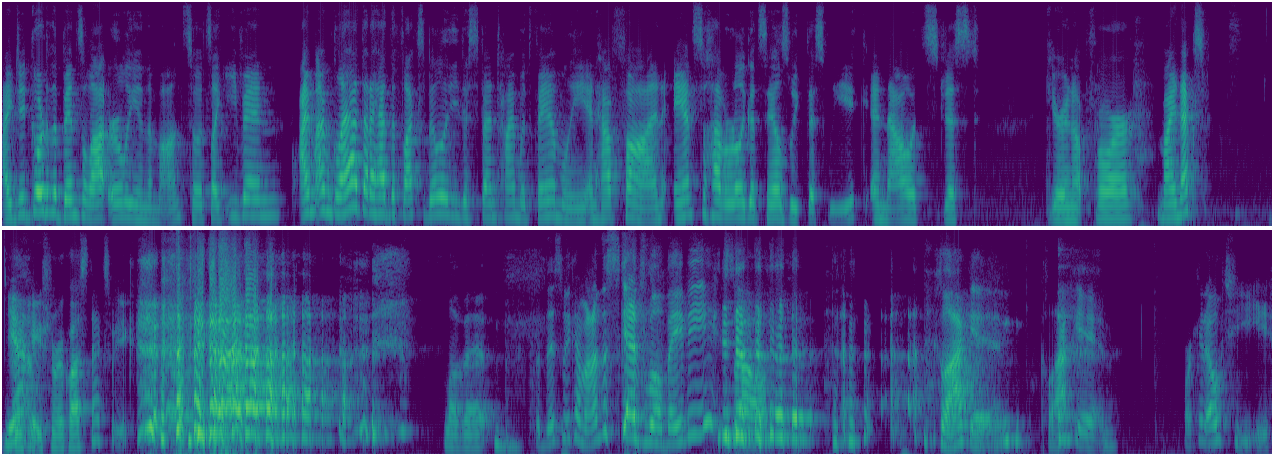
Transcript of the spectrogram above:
I did go to the bins a lot early in the month. So it's like even I'm I'm glad that I had the flexibility to spend time with family and have fun and still have a really good sales week this week. And now it's just gearing up for my next Yeah. vacation request next week. Love it. but this week I'm on the schedule, baby. So Clock in. clock in. Work at OT.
